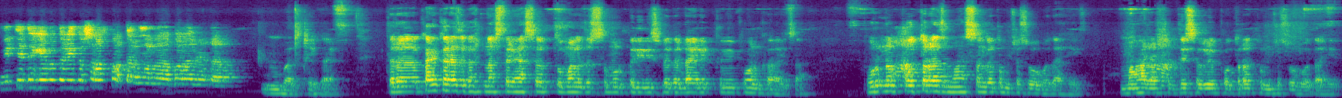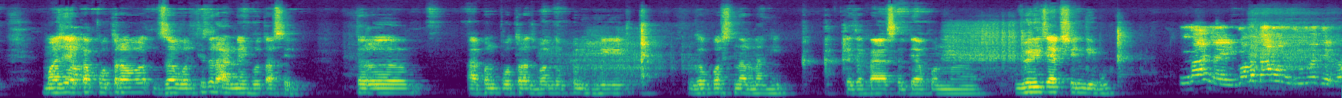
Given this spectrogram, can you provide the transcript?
मी तिथे गेलो तरी दुसराच प्रकार मला बघायला भेटायला. बर ठीक आहे. तर काय करायचं घटनास्थळी? असं तुम्हाला जर समोर कधी दिसलं तर डायरेक्ट तुम्ही फोन करायचा. पूर्ण. पोतराज महासंघ तुमच्यासोबत आहे. महाराष्ट्रातले सगळे पोतराज तुमच्यासोबत आहेत. माझ्या एका पोतरावर जर वरती जर अन्याय होत असेल तर आपण पोतराज बांधव पण हे गप बसणार नाही. त्याचं काय असेल ते आपण वेळीच ऍक्शन घेऊ. नाही नाही मला काय माहितीये का?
